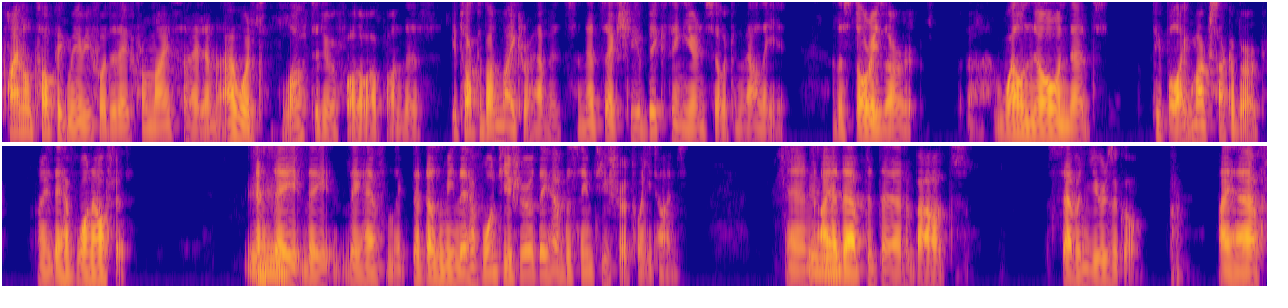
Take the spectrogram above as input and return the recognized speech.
final topic maybe for today from my side, and I would love to do a follow up on this. You talked about micro habits, and that's actually a big thing here in Silicon Valley. The stories are uh, well known that people like Mark Zuckerberg, I mean, they have one outfit, mhm. and they they they have like that doesn't mean they have one T-shirt. They have the same T-shirt twenty times, and I Mhm. adapted that about seven years ago. I have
